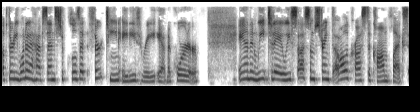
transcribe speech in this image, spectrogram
up 31 and a half cents to close at 1383 and a quarter. And in wheat today, we saw some strength all across the complex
